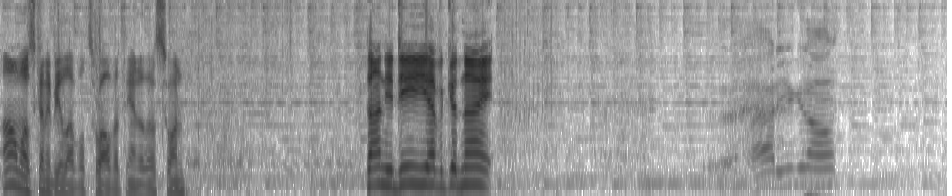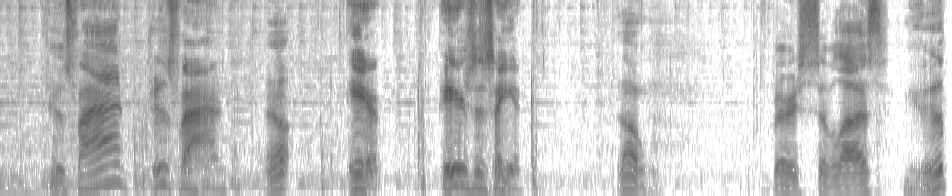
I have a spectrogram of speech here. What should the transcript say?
Almost going to be level 12 at the end of this one. Tanya D, you have a good night. How do you get on? Just fine, just fine. Yeah. Here, here's his head. Oh. Very civilized. Yep.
